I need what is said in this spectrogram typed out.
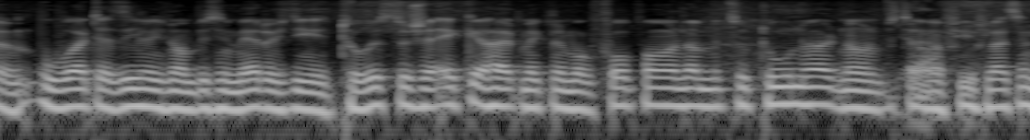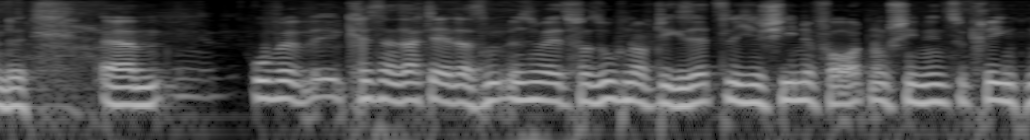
Ähm, Uwe hat ja sicherlich noch ein bisschen mehr durch die touristische Ecke halt Mecklenburg-Vorpommern damit zu tun halt. Ne? Du bist ja, ja viel fleißig. Ähm, Uwe, Christian sagt ja, das müssen wir jetzt versuchen, auf die gesetzliche Schiene, Verordnungsschiene hinzukriegen.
